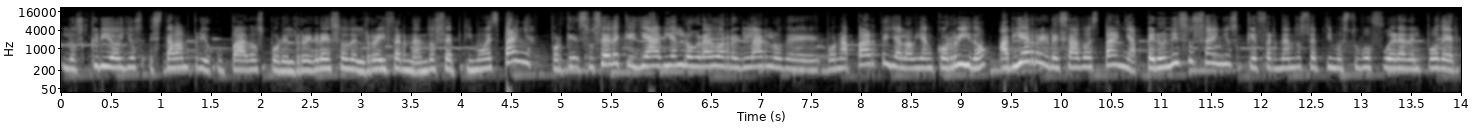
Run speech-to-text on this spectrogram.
los criollos estaban preocupados por el regreso del rey Fernando VII a España, porque sucede que ya habían logrado arreglar lo de Bonaparte, ya lo habían corrido, había regresado a España, pero en esos años que Fernando VII estuvo fuera del poder,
